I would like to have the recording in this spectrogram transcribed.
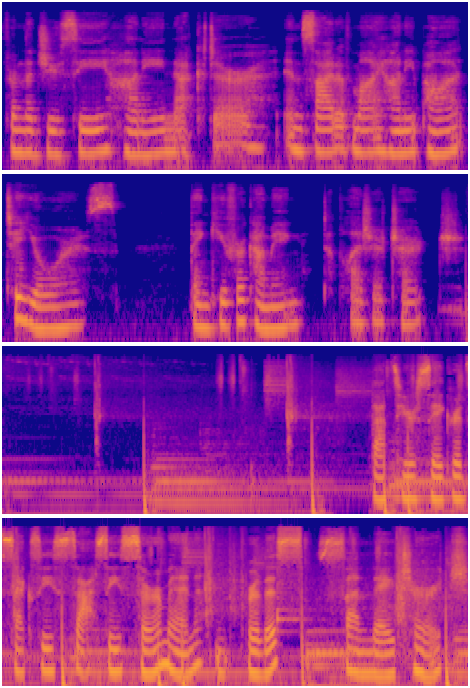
From the juicy honey nectar inside of my honey pot to yours. Thank you for coming to Pleasure Church. That's your sacred, sexy, sassy sermon for this Sunday church.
